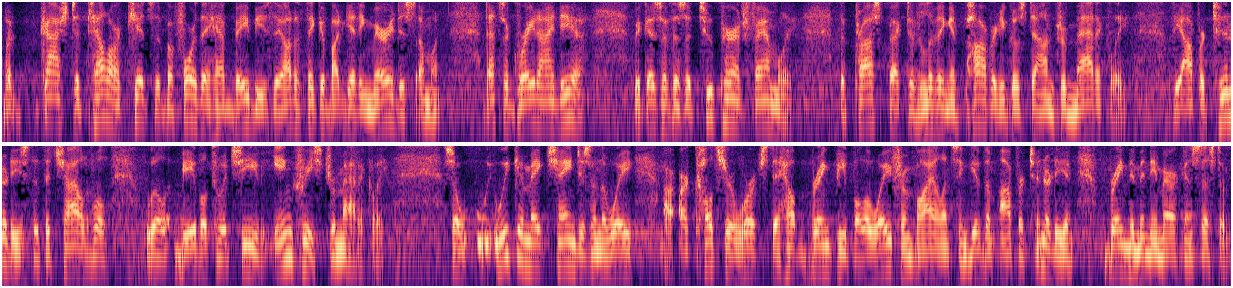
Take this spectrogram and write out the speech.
But gosh, to tell our kids that before they have babies, they ought to think about getting married to someone, that's a great idea. Because if there's a two parent family, the prospect of living in poverty goes down dramatically. The opportunities that the child will, will be able to achieve increase dramatically. So we, we can make changes in the way our, our, culture works to help bring people away from violence and give them opportunity and bring them in the American system.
